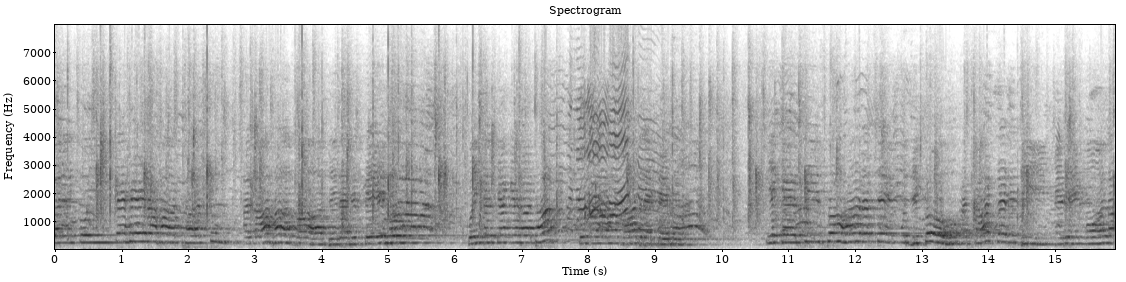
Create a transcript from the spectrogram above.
कल कोई कह रहा था तुम इलाहाबाद रहते हो। कोई कल क्या कह रहा था? तुम इलाहाबाद रहते हो। ये कैसी सोहरत मुझको? अता कर दी मेरे मौला।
